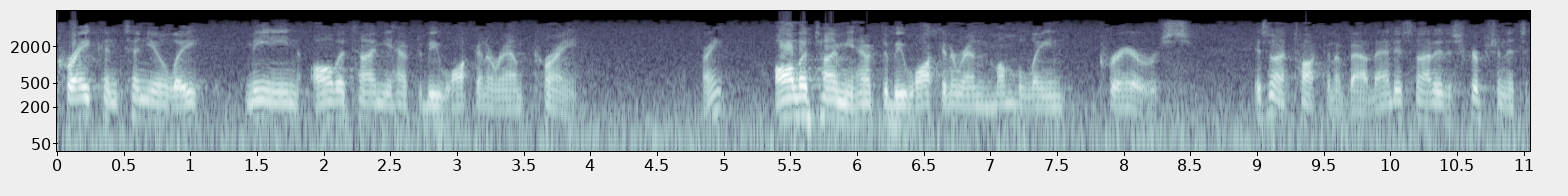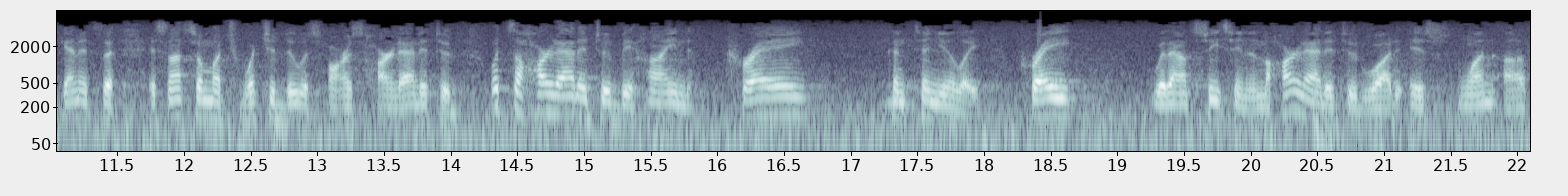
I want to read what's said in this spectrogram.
pray continually meaning all the time you have to be walking around praying. Right? All the time you have to be walking around mumbling prayers. It's not talking about that. It's not a description. It's again, it's a, it's not so much what you do as far as heart attitude. What's the heart attitude behind pray continually? Pray without ceasing. And the heart attitude what is one of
